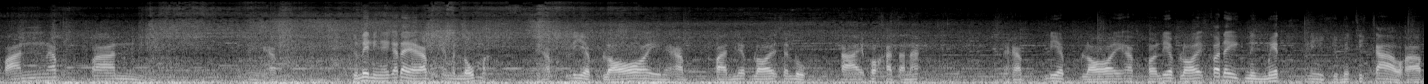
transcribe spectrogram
เอาฟันครับฟันนี่ครับคือเล่นยังไงก็ได้ครับให้มันล้มอะนะครับเรียบร้อยนะครับฟันเรียบร้อยสรุปตายเพราะคาตานะนะครับ เรียบร้อยครับพอเรียบร้อยก็ได้อีก 1 เม็ดนี่คือเม็ดที่ 9 ครับ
